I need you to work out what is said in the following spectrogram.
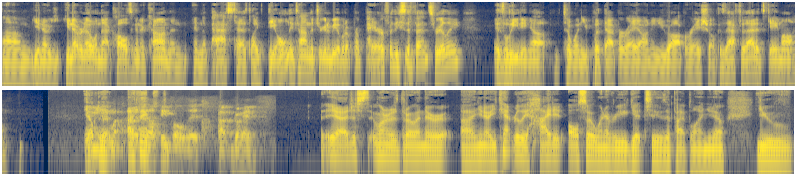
um, you know, you, you, never know when that call is going to come. And in the past test, like the only time that you're going to be able to prepare for these events really is leading up to when you put that beret on and you go operational. Because after that, it's game on. Yep. Yeah, I, I think tell people that. Uh, go ahead. Yeah, I just wanted to throw in there. Uh, you know, you can't really hide it. Also, whenever you get to the pipeline, you know, you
